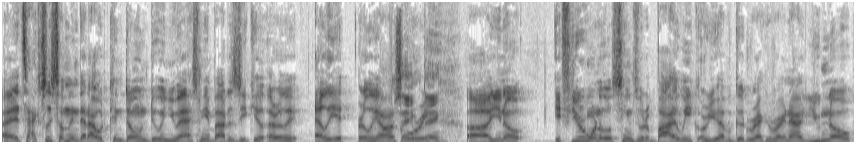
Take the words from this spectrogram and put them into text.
uh, it's actually something that I would condone doing. You asked me about Ezekiel early, Elliott early on, Same Corey. thing. Uh, you know, if you're one of those teams with a bye week or you have a good record right now, you know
